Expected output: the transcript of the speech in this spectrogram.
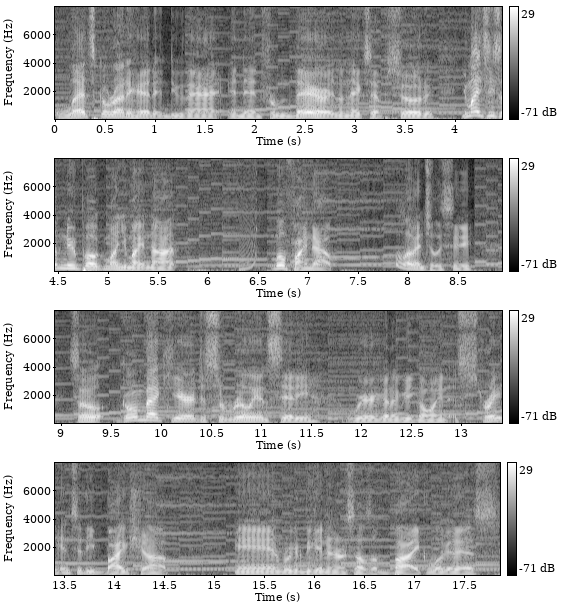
let's go right ahead and do that and then from there in the next episode you might see some new Pokemon you might not we'll find out we'll eventually see so going back here to Cerulean City we're gonna be going straight into the bike shop and we're gonna be getting ourselves a bike look at this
